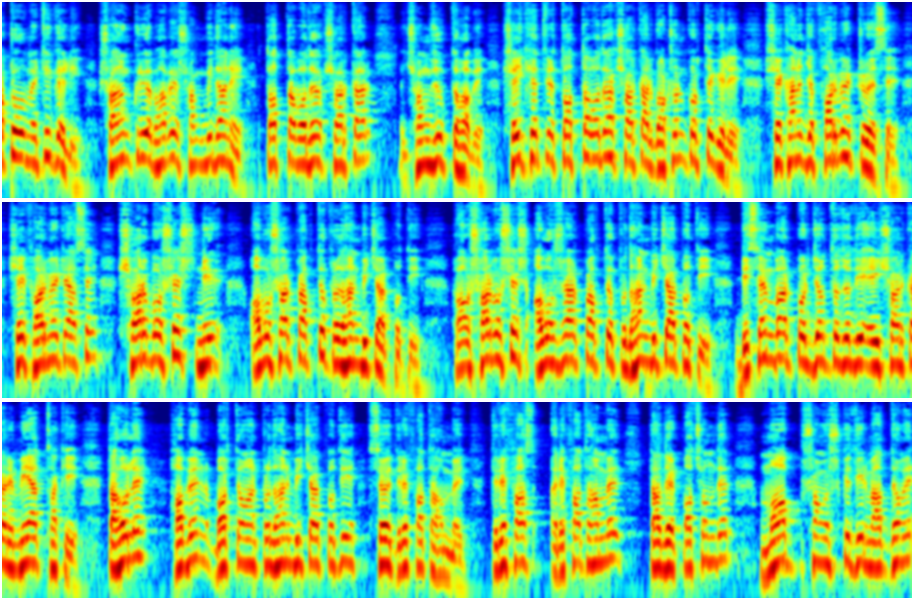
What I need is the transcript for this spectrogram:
অটোমেটিক্যালি স্বয়ংক্রিয়ভাবে সংবিধানে তত্ত্বাবধায়ক সরকার সংযুক্ত হবে। সেই ক্ষেত্রে তত্ত্বাবধায়ক সরকার গঠন করতে গেলে সেখানে যে ফরম্যাট রয়েছে, সেই ফরম্যাটে আছে সর্বশেষ অবসরপ্রাপ্ত প্রধান বিচারপতি। সর্বশেষ অবসরপ্রাপ্ত প্রধান বিচারপতি ডিসেম্বর পর্যন্ত যদি এই সরকারের মেয়াদ থাকে, তাহলে হবেন বর্তমান প্রধান বিচারপতি সৈয়দ রেফাত আহমেদ। রেফাস রেফাত আহমেদ তাদের পছন্দের মব সংস্কৃতির মাধ্যমে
